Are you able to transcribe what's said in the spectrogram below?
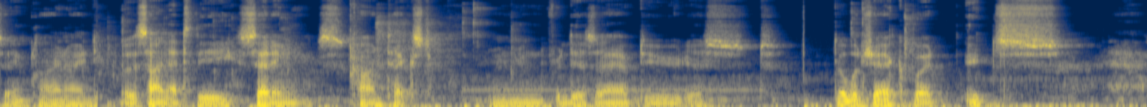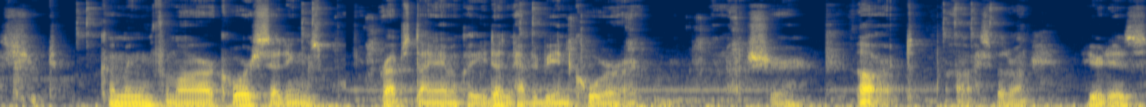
Setting client ID. I'll assign that to the settings context. And for this, I have to just double check, but it's, ah, shoot, coming from our core settings, perhaps dynamically. It doesn't have to be in core, I'm not sure. All right, oh, I spelled it wrong. Here it is.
